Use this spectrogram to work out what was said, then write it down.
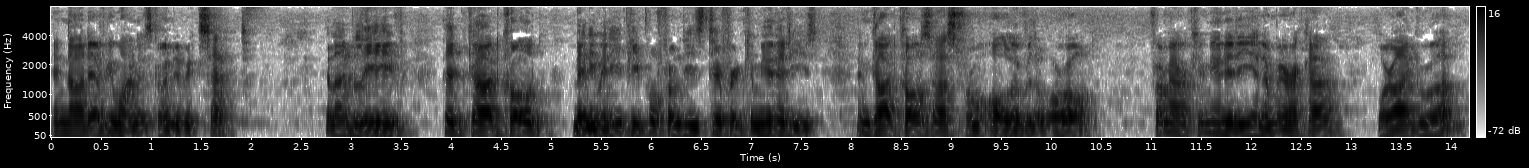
and not everyone is going to accept. And I believe that God called many, many people from these different communities, and God calls us from all over the world, from our community in America, where I grew up,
